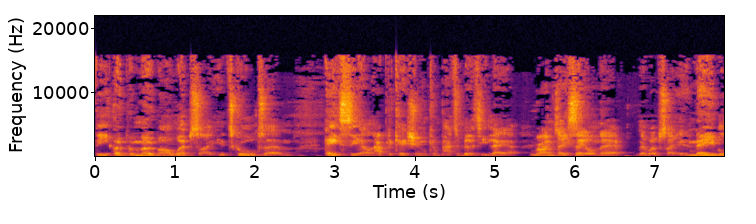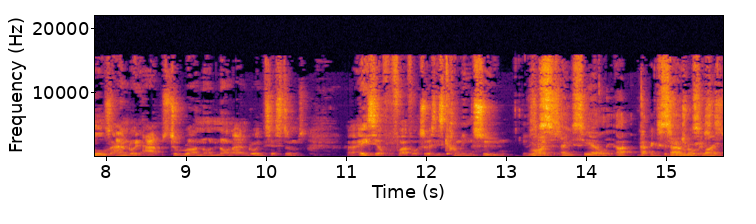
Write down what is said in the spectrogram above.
the Open Mobile website. It's called um, ACL Application Compatibility Layer, Right. and they say on their their website it enables Android apps to run on non-Android systems. Uh, ACL for Firefox OS is coming soon. It's- ACL. Uh, that Access sounds control like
